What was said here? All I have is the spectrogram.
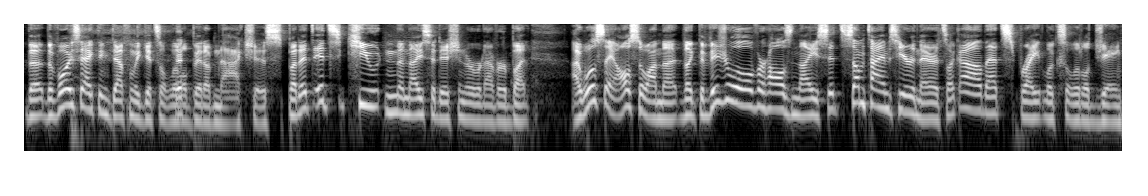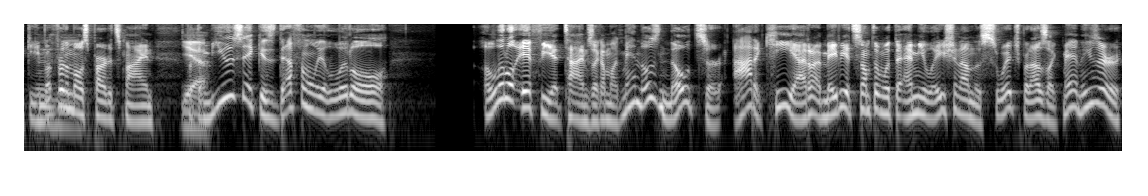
The the voice acting definitely gets a little bit obnoxious, but it, it's cute and a nice addition or whatever. But I will say also on the like the visual overhaul is nice. It's sometimes here and there it's like, oh, that sprite looks a little janky, but for the most part it's fine. But Mm-hmm. Yeah. the music is definitely a little a little iffy at times. Like I'm like, man, those notes are out of key. I don't maybe it's something with the emulation on the Switch, but I was like, man, these are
